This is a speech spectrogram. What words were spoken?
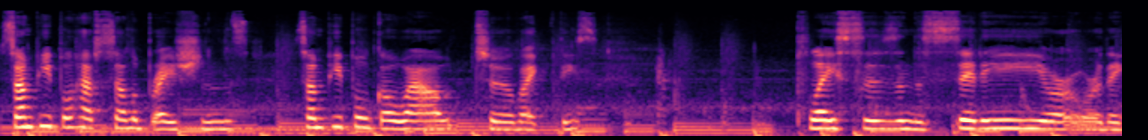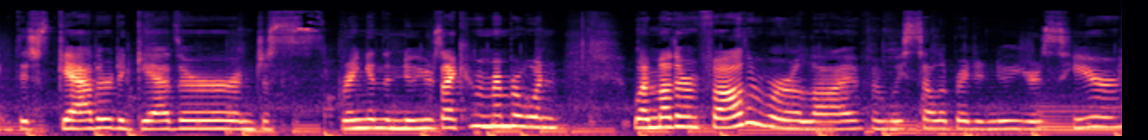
Some people have celebrations. Some people go out to like these places in the city or, or they just gather together and just bring in the New Year's. I can remember when my mother and father were alive and we celebrated New Year's here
